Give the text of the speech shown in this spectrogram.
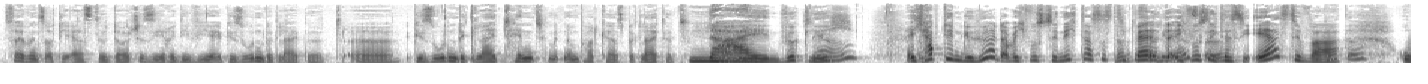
Das war übrigens auch die erste deutsche Serie, die wir Episoden begleitet, äh, Episoden begleitend mit einem Podcast begleitet. Nein, haben. wirklich? Ja. Ich habe den gehört, aber ich wusste nicht, dass es Doch, die, das die ich wusste nicht, erste. dass die erste war. Oh,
